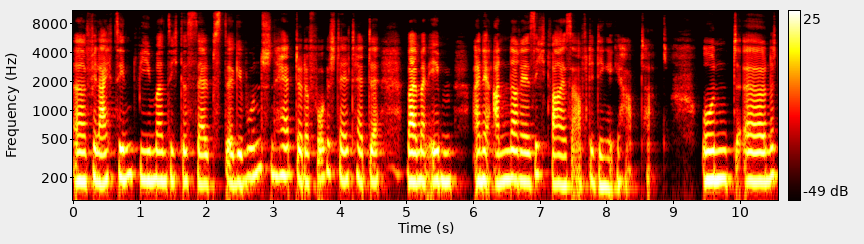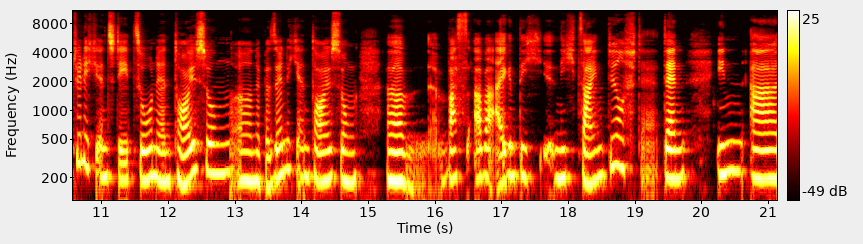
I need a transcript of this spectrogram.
äh, vielleicht sind, wie man sich das selbst äh, gewünscht hätte oder vorgestellt hätte, weil man eben eine andere Sichtweise auf die Dinge gehabt hat. Und äh, natürlich entsteht so eine Enttäuschung, äh, eine persönliche Enttäuschung, äh, was aber eigentlich nicht sein dürfte. Denn in äh,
